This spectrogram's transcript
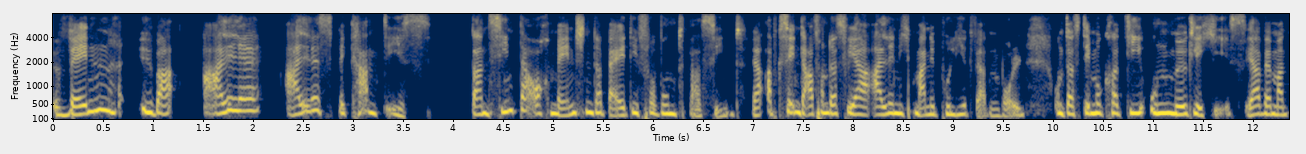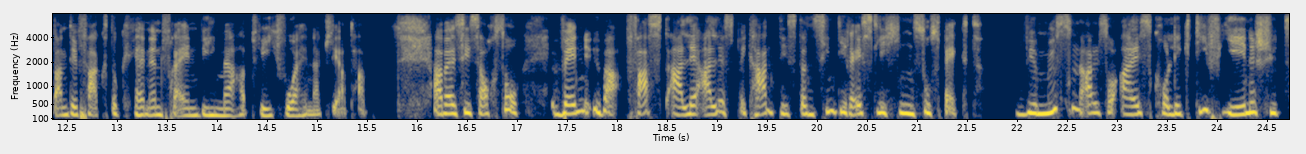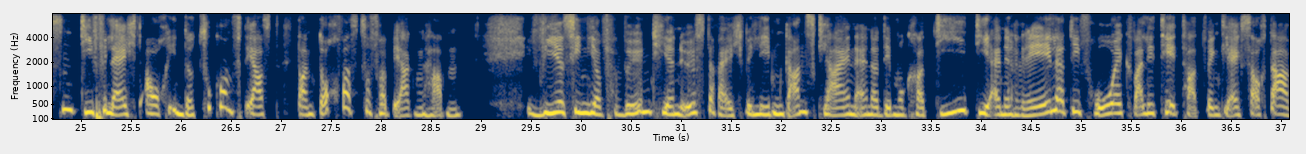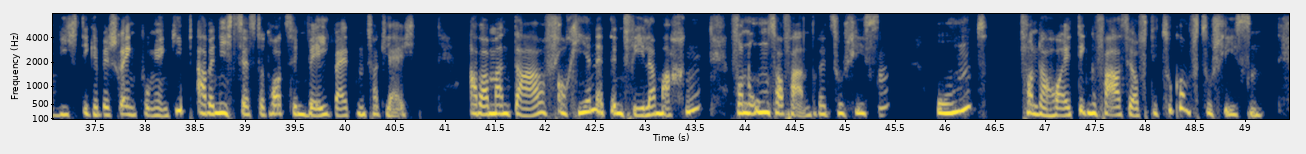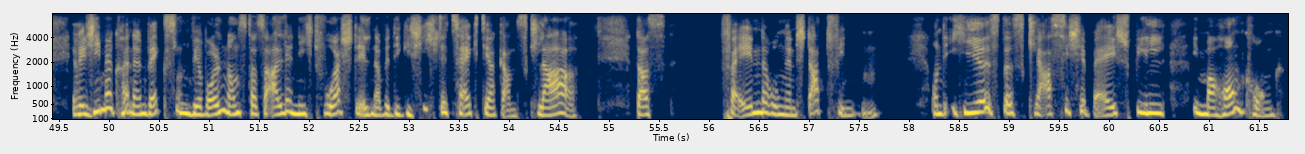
Wenn über alle alles bekannt ist, dann sind da auch Menschen dabei, die verwundbar sind. Ja, abgesehen davon, dass wir ja alle nicht manipuliert werden wollen und dass Demokratie unmöglich ist, ja, wenn man dann de facto keinen freien Willen mehr hat, wie ich vorhin erklärt habe. Aber es ist auch so, wenn über fast alle alles bekannt ist, dann sind die restlichen suspekt. Wir müssen also als Kollektiv jene schützen, die vielleicht auch in der Zukunft erst dann doch was zu verbergen haben. Wir sind ja verwöhnt hier in Österreich. Wir leben ganz klar in einer Demokratie, die eine relativ hohe Qualität hat, wenngleich es auch da wichtige Beschränkungen gibt, aber nichtsdestotrotz im weltweiten Vergleich. Aber man darf auch hier nicht den Fehler machen, von uns auf andere zu schließen und von der heutigen Phase auf die Zukunft zu schließen. Regime können wechseln. Wir wollen uns das alle nicht vorstellen, aber die Geschichte zeigt ja ganz klar, dass Veränderungen stattfinden. Und hier ist das klassische Beispiel immer Hongkong.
